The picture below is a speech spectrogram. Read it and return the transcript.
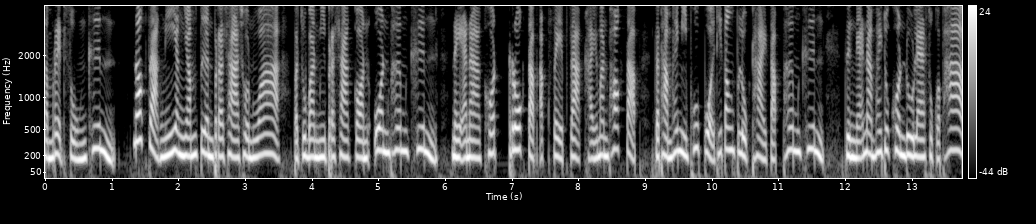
สำเร็จสูงขึ้น นอกจากนี้ยังย้ำเตือนประชาชนว่า ปัจจุบันมีประชากรอ้วนเพิ่มขึ้น ในอนาคต โรคตับอักเสบจากไขมันพอกตับ จะทำให้มีผู้ป่วยที่ต้องปลูกถ่ายตับเพิ่มขึ้น จึงแนะนำให้ทุกคนดูแลสุขภาพ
